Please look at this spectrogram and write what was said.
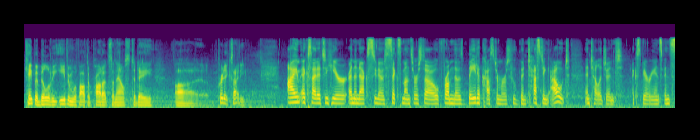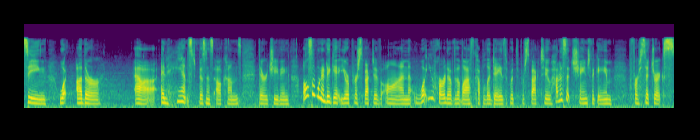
capability even without the products announced today, uh, pretty exciting. I'm excited to hear in the next you know, six months or so from those beta customers who've been testing out intelligent experience and seeing what other uh, enhanced business outcomes they're achieving. Also wanted to get your perspective on what you heard over the last couple of days with respect to how does it change the game for Citrix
